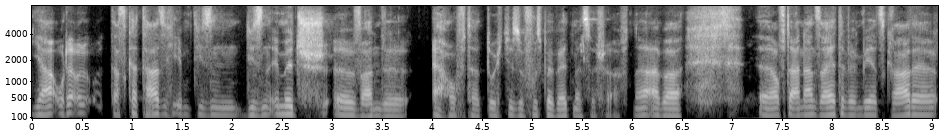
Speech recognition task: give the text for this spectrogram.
ja, oder dass Katar sich eben diesen, diesen Imagewandel äh, erhofft hat durch diese Fußball-Weltmeisterschaft. Ne? Aber äh, auf der anderen Seite, wenn wir jetzt gerade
